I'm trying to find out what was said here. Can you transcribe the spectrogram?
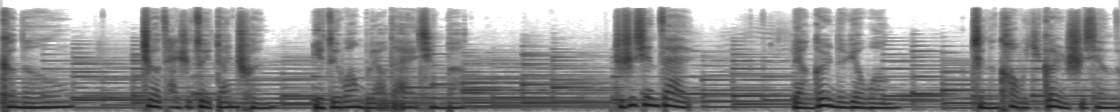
可能这才是最单纯也最忘不了的爱情吧。只是现在两个人的愿望只能靠我一个人实现了。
